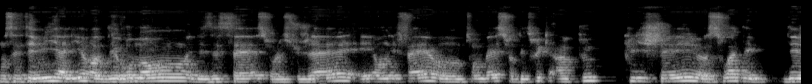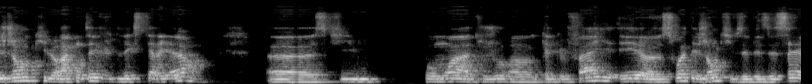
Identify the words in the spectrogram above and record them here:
on s'était mis à lire des romans et des essais sur le sujet, et en effet, on tombait sur des trucs un peu clichés, euh, soit des, gens qui le racontaient vu de l'extérieur, euh, ce qui pour moi a toujours quelques failles, et euh, soit des gens qui faisaient des essais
